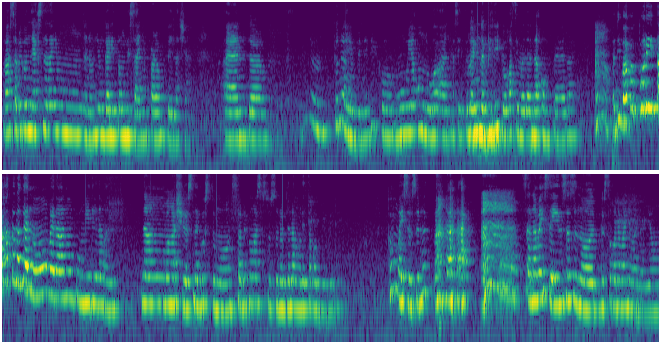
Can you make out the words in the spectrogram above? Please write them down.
Uh, sabi ko next na lang yung ano, yung ganitong design, yung parang pila siya. And um, yun, ito na yung binili ko. Umuwi akong luhaan kasi ito lang yung nabili ko kasi wala na akong pera. o, di ba? Pag purita ka talaga, no? Kailangan mong pumili ng ano, ng mga shoes na gusto mo, sabi ko nga sa susunod na lang ulit ako bibili. Kung may susunod pa. Sana may sale sa sunod. Gusto ko naman yung ano, yung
